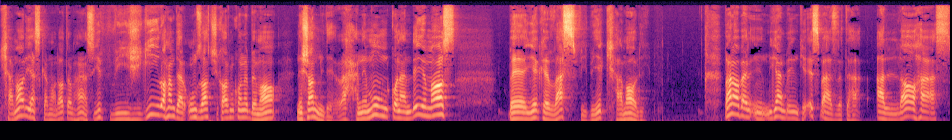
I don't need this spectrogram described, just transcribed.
کمالی از کمالات هم هست. یه ویژگی رو هم در اون ذات چیکار می‌کنه؟ به ما نشان میده. رهنمون کننده ماست به یک وصفی به یک کمالی. بنابراین میگن به این که اسم حضرت حق الله هست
